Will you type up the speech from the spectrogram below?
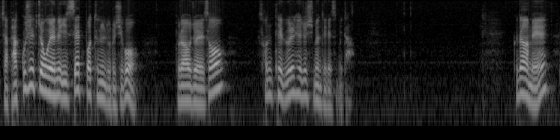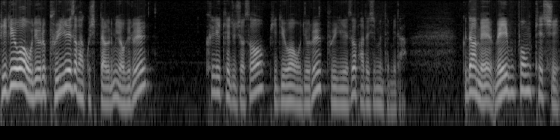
자, 바꾸실 경우에는 이 셋 버튼을 누르시고 브라우저에서 선택을 해주시면 되겠습니다. 그 다음에 비디오와 오디오를 분리해서 받고 싶다 그러면 여기를 클릭해 주셔서 비디오와 오디오를 분리해서 받으시면 됩니다. 그 다음에 웨이브폼 캐시.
